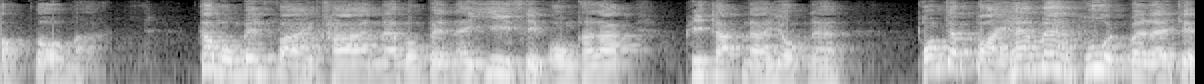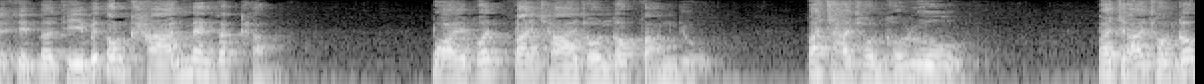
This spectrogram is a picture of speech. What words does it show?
ตอบโต้มา ถ้าผมเป็นฝ่ายค้านนะ ผมเป็นไอ้ยี่สิบองครักษ์พิทักษ์นายกนะ ผมจะปล่อยให้แม่งพูดไปเลยเจ็ดสิบนาที ไม่ต้องค้านแม่งสักคำปล่อยเพราะประชาชนเขาฟังอยู่ ประชาชนเขารู้ ประชาชนเขา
